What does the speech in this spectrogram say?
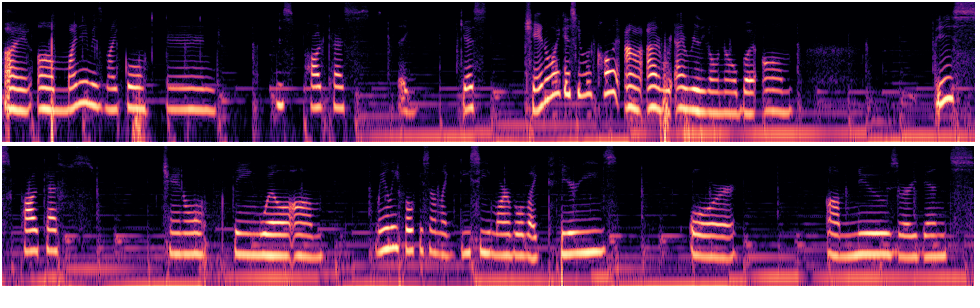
Hi, um, my name is Michael, and this podcast, I guess, channel, I guess you would call it. I, don't, I, re- I really don't know, but um, this podcast channel thing will um mainly focus on like DC Marvel like theories or um news or events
